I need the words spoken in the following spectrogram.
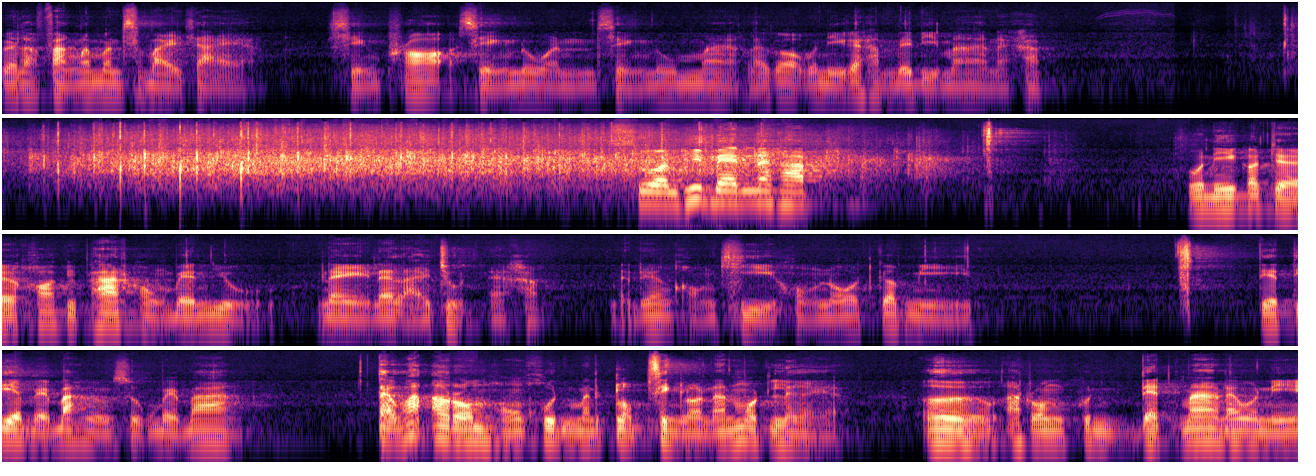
เวลาฟังแล้วมันสบายใจอะเสียงเพราะเสียงนวลเสียงนุ่มมาก แล้วก็วันนี้ก็ทำได้ดีมากนะครับ ส่วนพี่เบนซ์นะครับ วันนี้ก็เจอข้อผิดพลาดของเบนซ์อยู่ในหลาย ๆ จุดนะครับ ในเรื่องของคีย์ของโน้ตก็มีเตี้ย ๆ ไปบ้างสูง ๆ ไปบ้าง แต่ว่าอารมณ์ของคุณมันกลบสิ่งเหล่านั้นหมดเลยอะเออ อารมณ์คุณเด็ดมากนะวันนี้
